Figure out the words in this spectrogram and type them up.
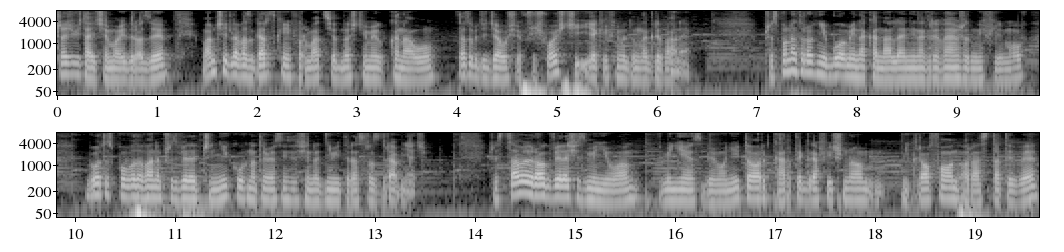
Cześć, witajcie moi drodzy. Mam dzisiaj dla Was garstkę informacji odnośnie mojego kanału, to co będzie działo się w przyszłości i jakie filmy będą nagrywane. Przez ponad rok nie było mnie na kanale, nie nagrywałem żadnych filmów. Było to spowodowane przez wiele czynników, natomiast nie chcę się nad nimi teraz rozdrabniać. Przez cały rok wiele się zmieniło. Wymieniłem sobie monitor, kartę graficzną, mikrofon oraz statywy,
